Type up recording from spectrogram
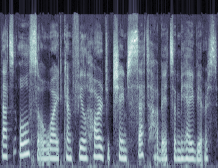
That's also why it can feel hard to change set habits and behaviors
